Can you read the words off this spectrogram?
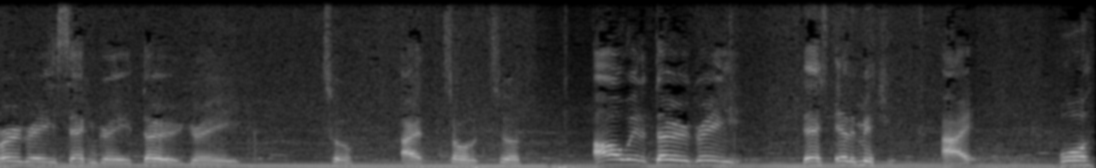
third grade, second grade, third grade to all right. So to all the way to third grade, that's elementary. All right, fourth,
